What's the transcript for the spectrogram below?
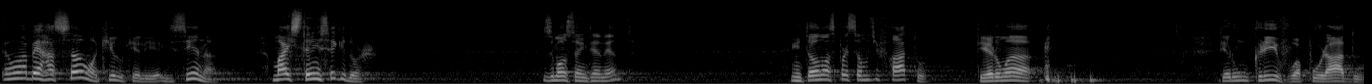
É uma aberração aquilo que ele ensina, mas tem seguidor. Os irmãos estão entendendo? Então nós precisamos de fato ter uma ter um crivo apurado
